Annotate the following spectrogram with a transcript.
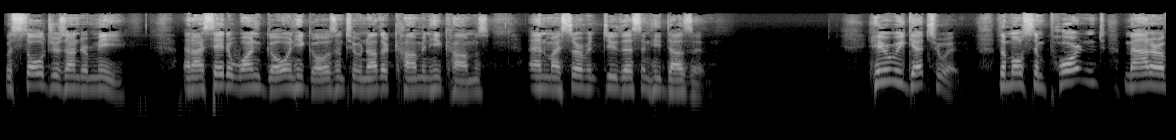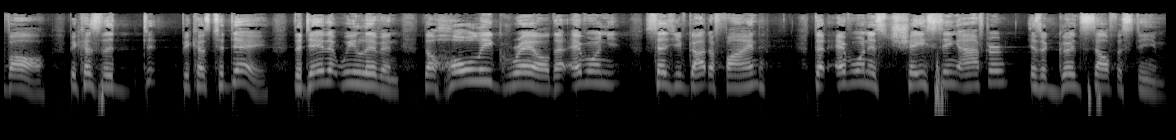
with soldiers under me. And I say to one, Go, and he goes, and to another, Come, and he comes, and my servant, Do this, and he does it. Here we get to it. The most important matter of all, because the because today, the day that we live in, the holy grail that everyone says you've got to find, that everyone is chasing after, is a good self esteem.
